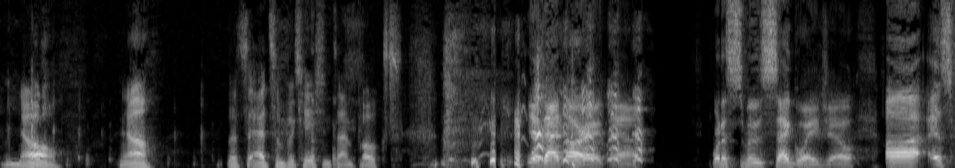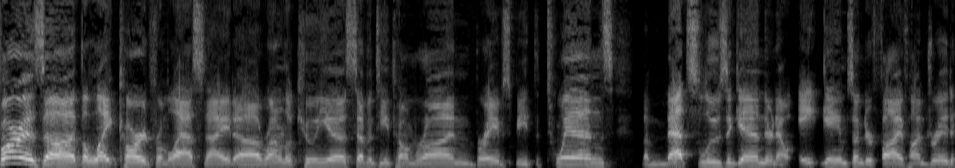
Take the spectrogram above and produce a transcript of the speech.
No, no. Let's add some vacation time, folks. yeah, that all right. Yeah. What a smooth segue, Joe. Uh, as far as uh, the light card from last night, uh, Ronald Acuna, 17th home run. Braves beat the Twins. The Mets lose again. They're now eight games under 500.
